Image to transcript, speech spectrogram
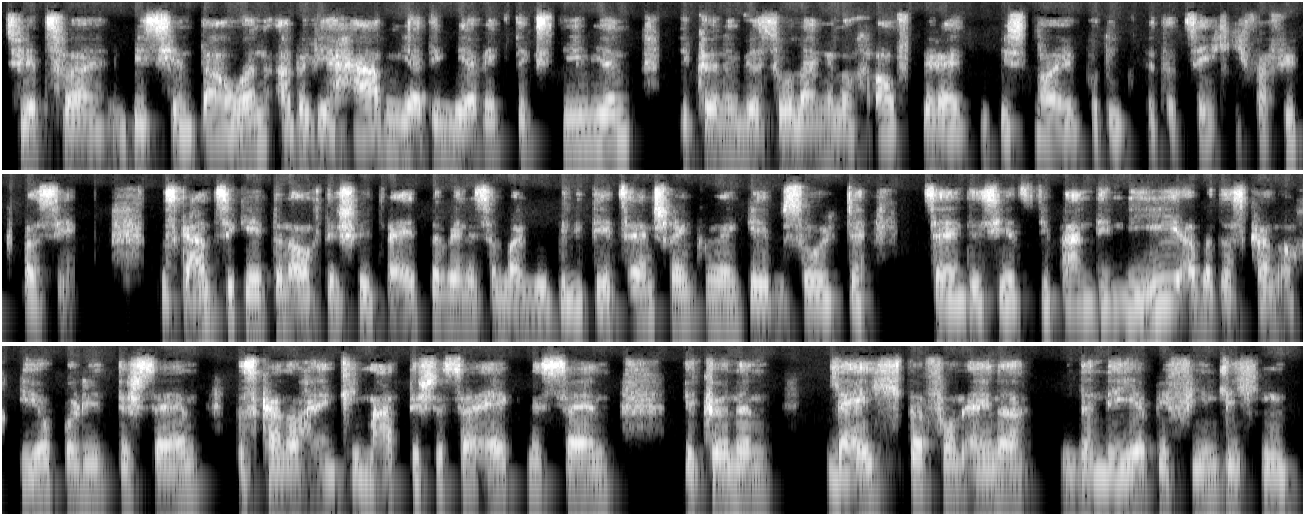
Es wird zwar ein bisschen dauern, aber wir haben ja die Mehrwegtextilien, die können wir so lange noch aufbereiten, bis neue Produkte tatsächlich verfügbar sind. Das Ganze geht dann auch den Schritt weiter, wenn es einmal Mobilitätseinschränkungen geben sollte, seien das jetzt die Pandemie, aber das kann auch geopolitisch sein, das kann auch ein klimatisches Ereignis sein. Wir können leichter von einer in der Nähe befindlichen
